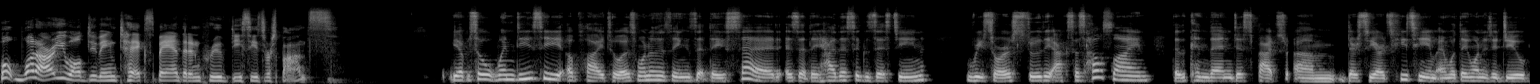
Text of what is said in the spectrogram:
Well, what are you all doing to expand and improve DC's response? Yep. So when DC applied to us, one of the things that they said is that they had this existing resource through the Access HelpLine that can then dispatch um, their CRT team. And what they wanted to do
